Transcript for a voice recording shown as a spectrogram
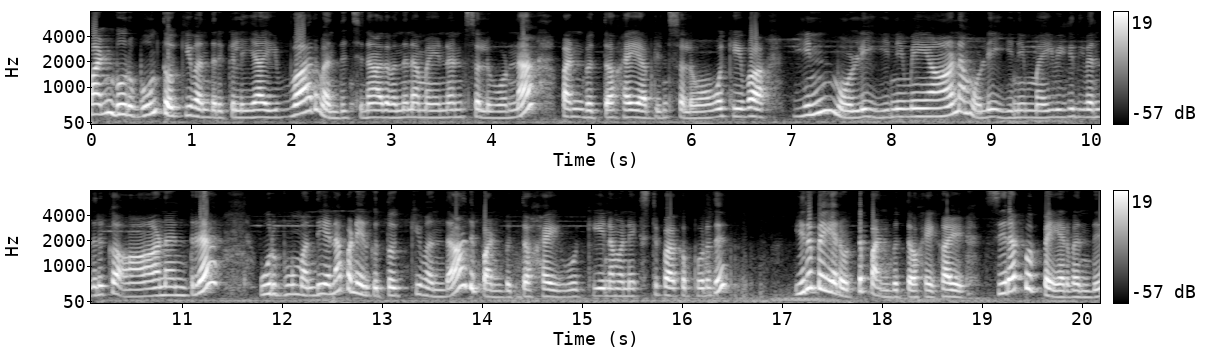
பண்புருபும் தொக்கி வந்திருக்கு இல்லையா? இவ்வாறு வந்துச்சுன்னா அதை வந்து நம்ம என்னன்னு சொல்லுவோம்னா பண்புத்தொகை அப்படின்னு சொல்லுவோம். ஓகேவா இன்மொழி இனிமையான மொழி இனிமை விகுதி வந்திருக்கு. ஆனன்ற உருபும் வந்து என்ன பண்ணியிருக்கு தொக்கி வந்தால் அது பண்புத்தொகை. ஓகே நம்ம நெக்ஸ்ட் பார்க்க போகிறது இருபெயரொட்டு பண்புத்தொகைகள் சிறப்பு பெயர் வந்து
